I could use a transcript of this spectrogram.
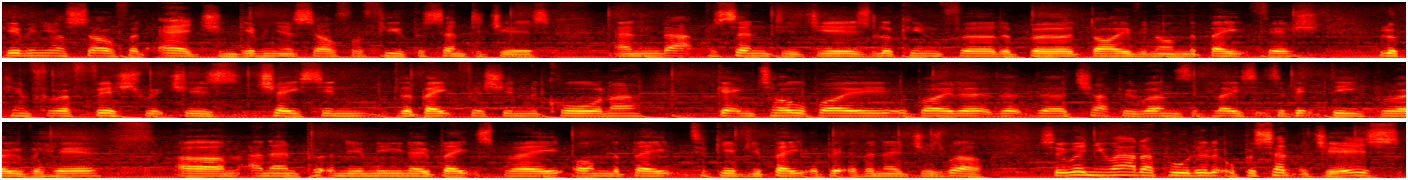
giving yourself an edge and giving yourself a few percentages and that percentage is looking for the bird diving on the bait fish looking for a fish which is chasing the bait fish in the corner getting told by by the, the, the chap who runs the place it's a bit deeper over here um, and then putting the amino bait spray on the bait to give your bait a bit of an edge as well so when you add up all the little percentages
